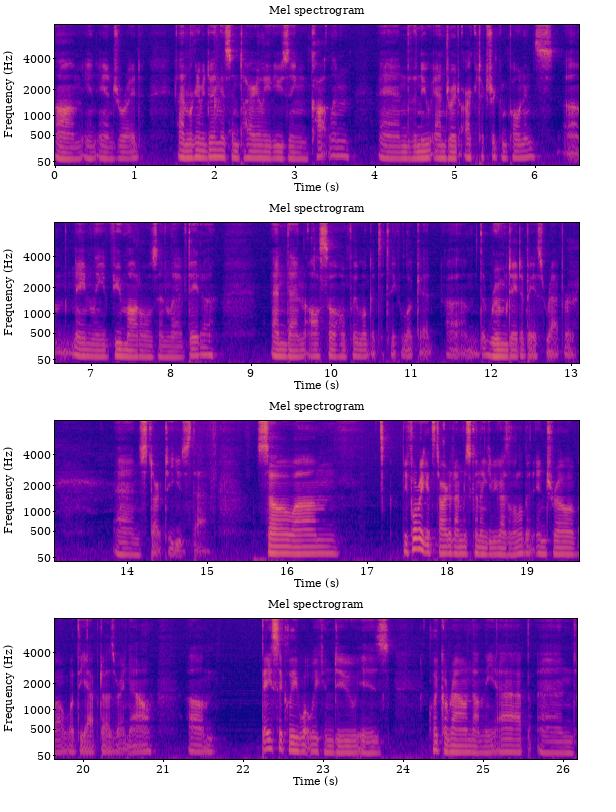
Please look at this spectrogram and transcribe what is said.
um, in Android. And we're going to be doing this entirely using Kotlin and the new Android architecture components, um, namely view models and live data. And then also hopefully we'll get to take a look at um, the room database wrapper and start to use that. So um, before we get started, I'm just going to give you guys a little bit intro about what the app does right now. Um, basically, what we can do is click around on the app and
